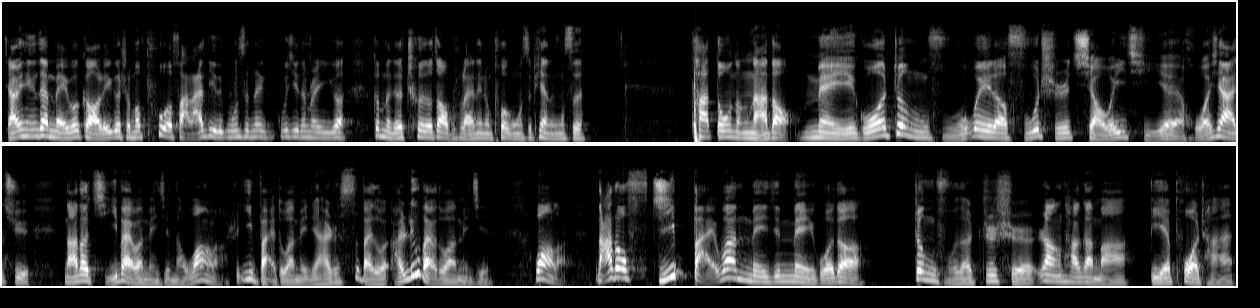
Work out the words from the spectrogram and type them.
贾跃亭在美国搞了一个什么破法拉第的公司，那个估计那么一个根本就车都造不出来那种破公司、骗子公司，他都能拿到美国政府为了扶持小微企业活下去，拿到几百万美金呢？忘了是一百多万美金还是四百多还是六百多万美金？忘了拿到几百万美金美国的。政府的支持让他干嘛？别破产，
